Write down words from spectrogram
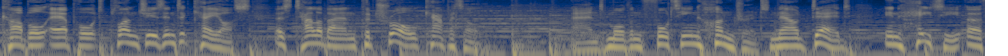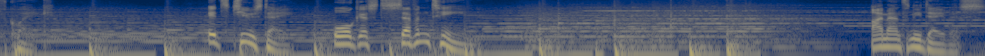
Kabul airport plunges into chaos as Taliban patrol capital. And more than 1,400 now dead in Haiti earthquake. It's Tuesday, August 17. I'm Anthony Davis.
